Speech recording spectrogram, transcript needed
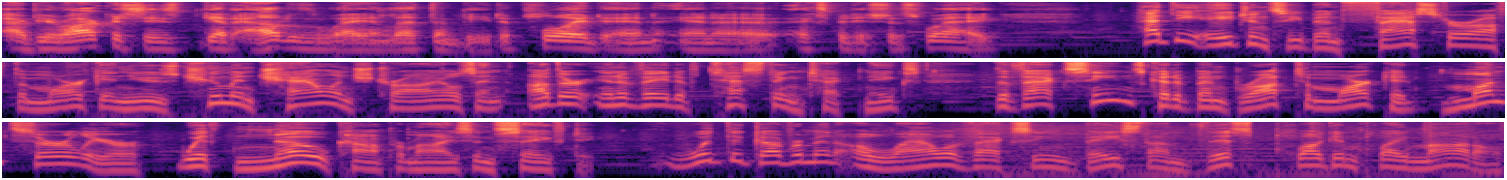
our bureaucracies get out of the way and let them be deployed in, in an expeditious way. Had the agency been faster off the mark and used human challenge trials and other innovative testing techniques, the vaccines could have been brought to market months earlier with no compromise in safety. Would the government allow a vaccine based on this plug and play model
